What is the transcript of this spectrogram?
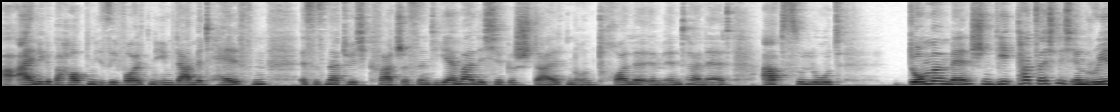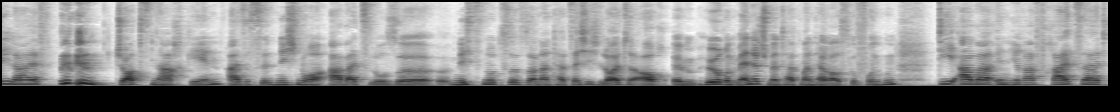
einige behaupten, sie wollten ihm damit helfen. Es ist natürlich Quatsch. Es sind jämmerliche Gestalten und Trolle im Internet. Absolut dumme Menschen, die tatsächlich im Real Life Jobs nachgehen. Also es sind nicht nur arbeitslose äh, Nichtsnutze, sondern tatsächlich Leute auch im höheren Management hat man herausgefunden, die aber in ihrer Freizeit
